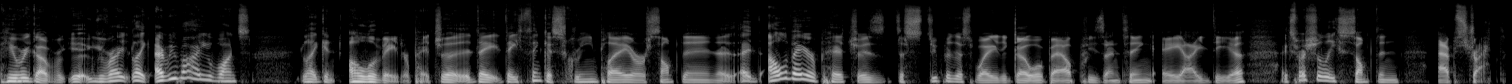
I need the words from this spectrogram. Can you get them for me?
Here we go. You're right. Like everybody wants like an elevator pitch. Uh, they they think a screenplay or something. Uh, an elevator pitch is the stupidest way to go about presenting a idea, especially something abstract.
